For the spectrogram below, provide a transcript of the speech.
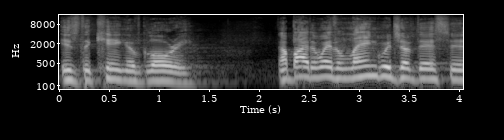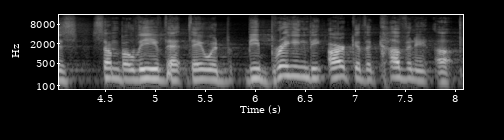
is the King of glory. Now, by the way, the language of this is some believe that they would be bringing the Ark of the Covenant up.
